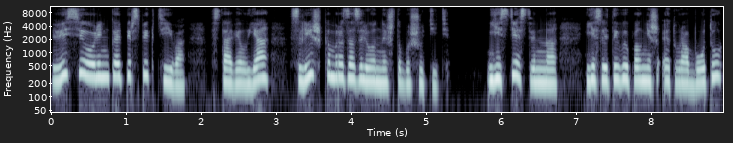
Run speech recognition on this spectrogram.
«Веселенькая перспектива», — вставил я, слишком разозленный, чтобы шутить. «Естественно, если ты выполнишь эту работу,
